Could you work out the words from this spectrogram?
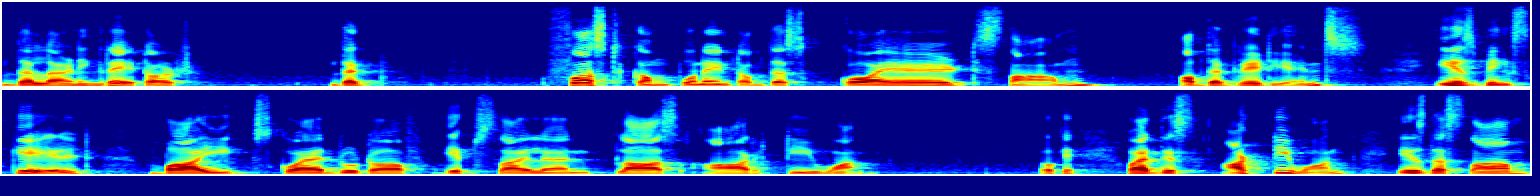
the learning rate or the first component of the squared sum of the gradients is being scaled by square root of epsilon plus r t 1, okay, where this r t 1 is the sum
